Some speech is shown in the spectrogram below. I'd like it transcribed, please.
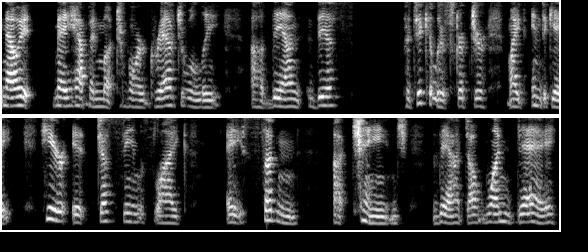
Now, it may happen much more gradually uh, than this particular scripture might indicate. Here, it just seems like a sudden change that uh, one day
